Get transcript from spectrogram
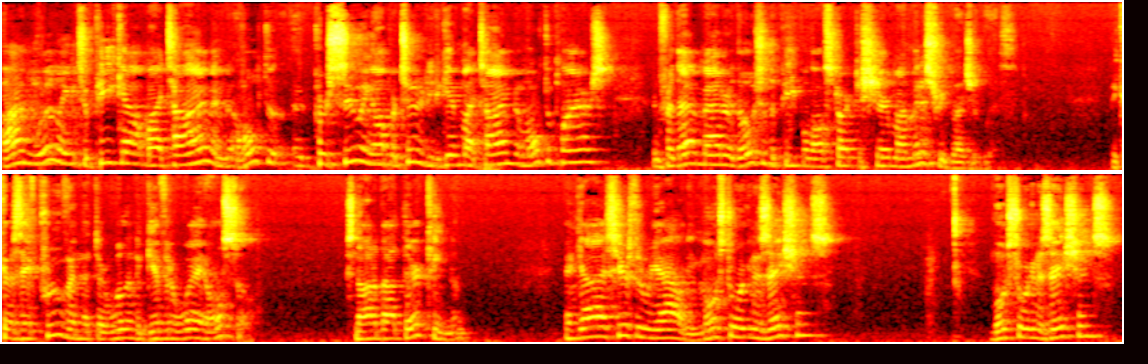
I'm willing to peak out my time and hold pursuing opportunity to give my time to multipliers and for that matter, those are the people I'll start to share my ministry budget with. Because they've proven that they're willing to give it away also. It's not about their kingdom. And guys, here's the reality. Most organizations, most organizations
